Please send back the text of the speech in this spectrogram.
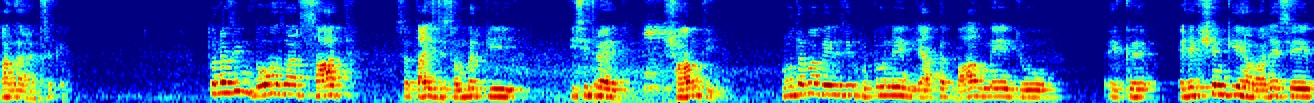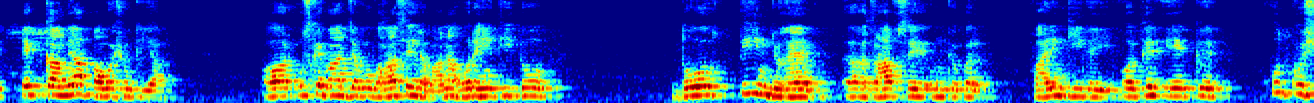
आगाह रख सकें। तो नजीन 2007 सत्ताईस दिसंबर की इसी तरह एक शाम थी। मोहतरमा बेनज़ीर भुट्टो ने लियाकत बाग में जो एक इलेक्शन के हवाले से एक कामयाब पावर शो किया और उसके बाद जब वो वहाँ से रवाना हो रही थी तो दो, तीन जो हैं, अतराफ़ से उनके ऊपर फायरिंग की गई और फिर एक खुद कुश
